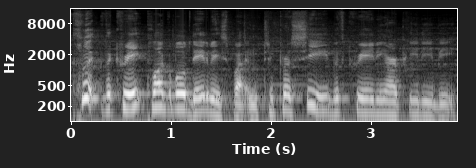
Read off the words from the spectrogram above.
Click the Create Pluggable Database button to proceed with creating our PDB.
